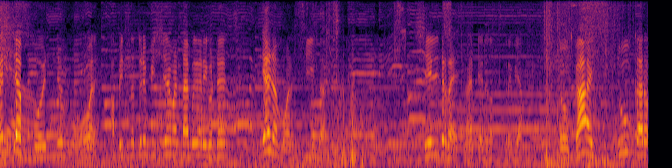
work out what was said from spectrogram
എന്റെ പൊന്നു മോനെ. അപ്പൊ ഇന്നത്തെ ഒരു വിഷയം വണ്ടാപ്പ് കയറിക്കൊണ്ട് ഞാൻ മോനെ शिल्ड रहे तेरे सब्सक्राइब तो गाइस टू करो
